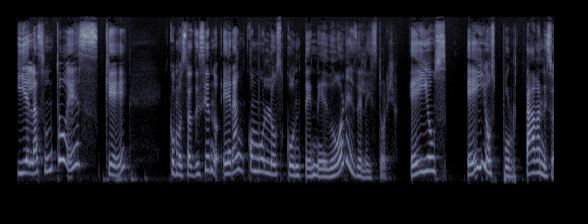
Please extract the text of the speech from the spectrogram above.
Y el asunto es que, como estás diciendo, eran como los contenedores de la historia. Ellos ellos portaban eso.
